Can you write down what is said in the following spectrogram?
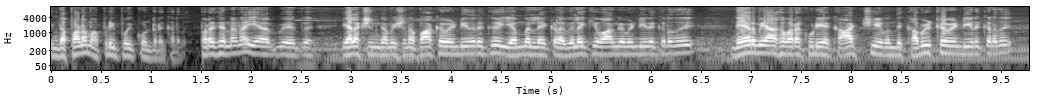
இந்த பணம் அப்படி போய் கொண்டிருக்கிறது. பிறகு என்னென்னா எலெக்ஷன் கமிஷனை பார்க்க வேண்டியது இருக்குது எம்எல்ஏக்களை விலைக்கு வாங்க வேண்டியிருக்கிறது. நேர்மையாக வரக்கூடிய காட்சியை வந்து கவிழ்க்க வேண்டியிருக்கிறது.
